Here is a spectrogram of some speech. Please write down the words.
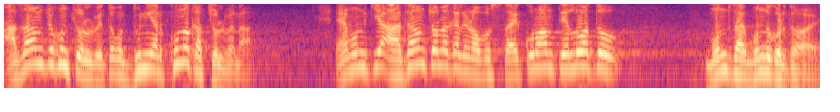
আজান যখন চলবে, তখন দুনিয়ার কোনো কাজ চলবে না। এমনকি আজান চলাকালীন অবস্থায় কোরআন তেলোয়া তো বন্ধ থাক, বন্ধ করতে হয়।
